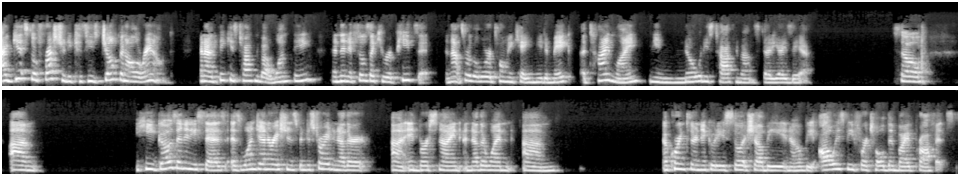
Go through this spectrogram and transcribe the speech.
I get so frustrated because he's jumping all around. And I think he's talking about one thing and then it feels like he repeats it. And that's where the Lord told me, okay, you need to make a timeline. You need to know what he's talking about and study Isaiah. So um, he goes in and he says, as one generation has been destroyed, another uh, in verse nine, another one um, according to their iniquities, so it shall be, you know, be always be foretold them by prophets.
